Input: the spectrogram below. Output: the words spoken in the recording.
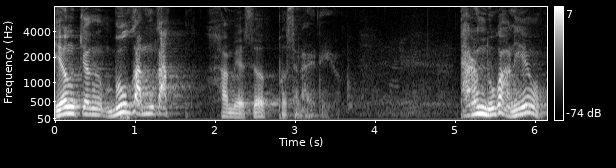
영적 무감각함에서 벗어나야 돼요. 다른 누가 아니에요.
